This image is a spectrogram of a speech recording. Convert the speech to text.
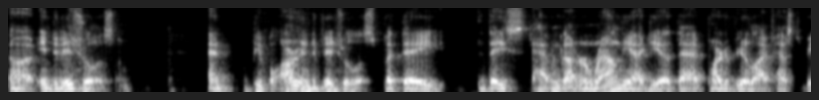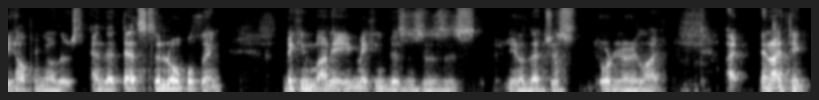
uh, individualism. And people are individualists, but they they haven't gotten around the idea that part of your life has to be helping others and that that's the noble thing making money making businesses is you know that's just ordinary life I, and i think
